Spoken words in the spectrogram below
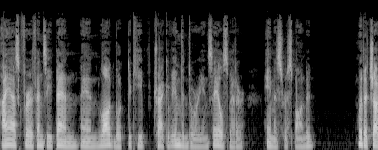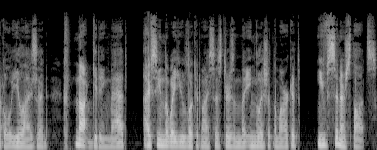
I asked for a fancy pen and logbook to keep track of inventory and sales better, Amos responded. With a chuckle, Eli said, Not getting that. I've seen the way you look at my sisters and the English at the market. You've sinner's thoughts.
